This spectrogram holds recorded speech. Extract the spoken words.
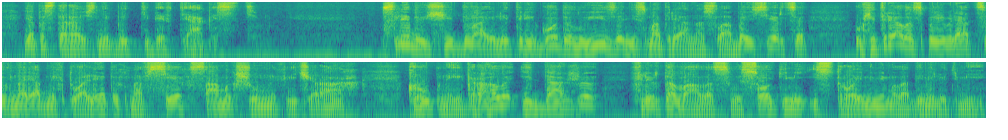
— «я постараюсь не быть тебе в тягость». Следующие два или три года Луиза, несмотря на слабое сердце, ухитрялась появляться в нарядных туалетах на всех самых шумных вечерах, крупно играла и даже флиртовала с высокими и стройными молодыми людьми.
